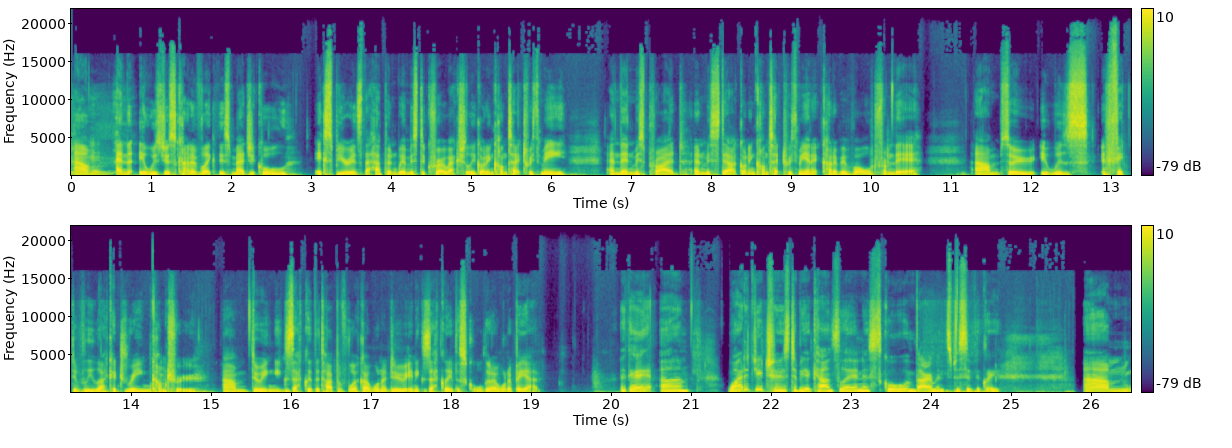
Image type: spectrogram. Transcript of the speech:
um, and it was just kind of like this magical experience that happened where Mr. Crow actually got in contact with me, and then Miss Pride and Miss Stout got in contact with me, and it kind of evolved from there. Um, so it was effectively like a dream come true, um, doing exactly the type of work I want to do in exactly the school that I want to be at. Okay, um, why did you choose to be a counsellor in a school environment specifically? Um,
